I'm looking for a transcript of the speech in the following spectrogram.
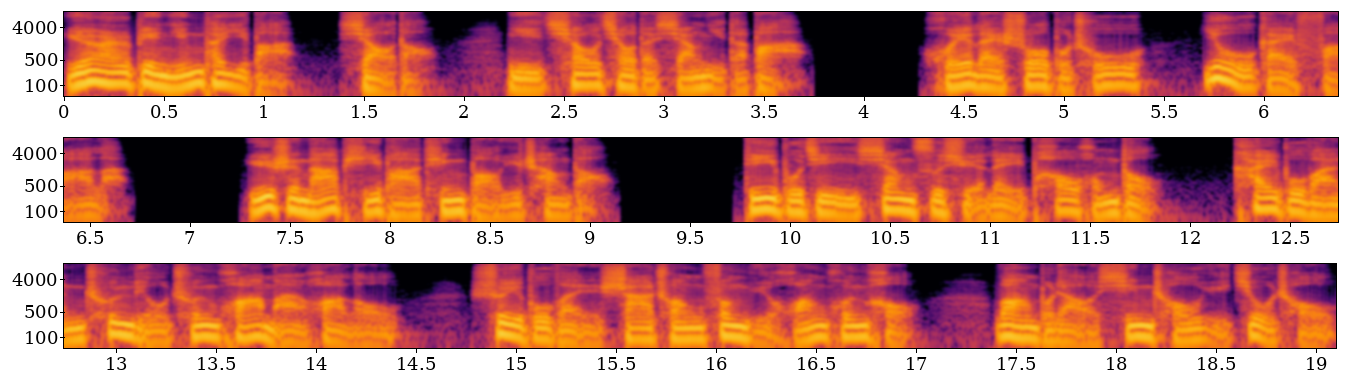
云儿便拧他一把，笑道：“你悄悄的想你的爸，回来说不出，又该罚了。”于是拿琵琶听宝玉唱道：“滴不尽相思血泪抛红豆，开不完春柳春花满画楼。”睡不稳，纱窗风雨黄昏后；忘不了新愁与旧愁，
